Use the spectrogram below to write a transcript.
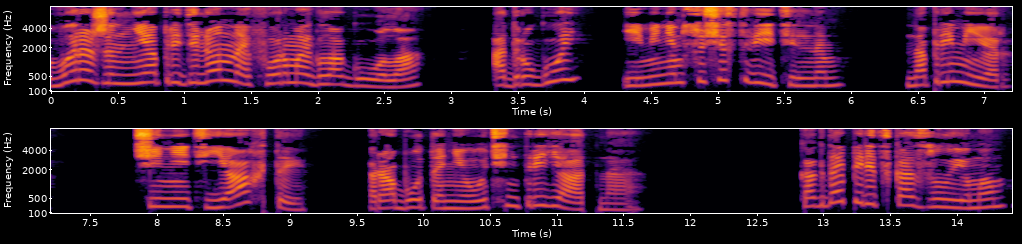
выражен неопределенной формой глагола, а другой – именем существительным, например, «чинить яхты» – работа не очень приятная. Когда перед сказуемым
